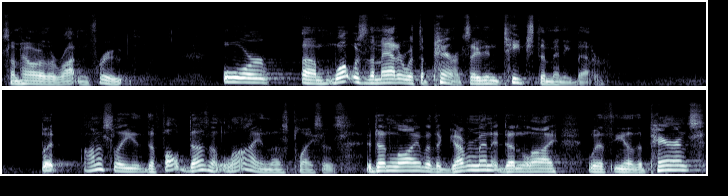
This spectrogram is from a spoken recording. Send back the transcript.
somehow or other rotten fruit, or um, what was the matter with the parents? They didn't teach them any better. But honestly, the fault doesn't lie in those places. It doesn't lie with the government. It doesn't lie with you know the parents.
